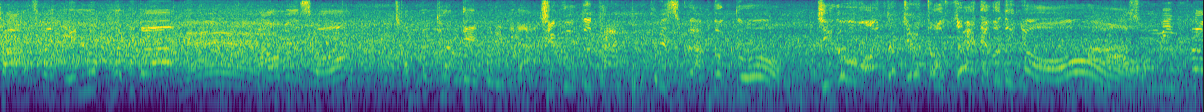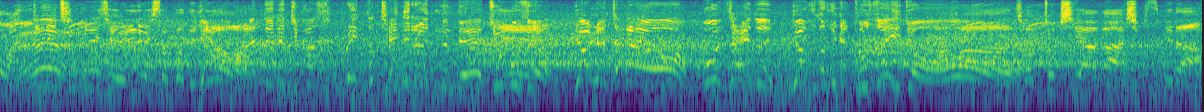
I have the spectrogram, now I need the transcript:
자, 하지만 옐로 카드가 네. 나오면서 전북 현대의 볼입니다. 지금도 다 프레스 감독도 지금 언터치로 줬어야 되거든요. 아, 네. 있었거든요. 야, 완전히 지금 스프린트 제대로 했는데 지금 예. 보세요. 열렸잖아요. 온사이드 여기서 그냥 줬어야죠. 아, 저쪽 시야가 아쉽습니다.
